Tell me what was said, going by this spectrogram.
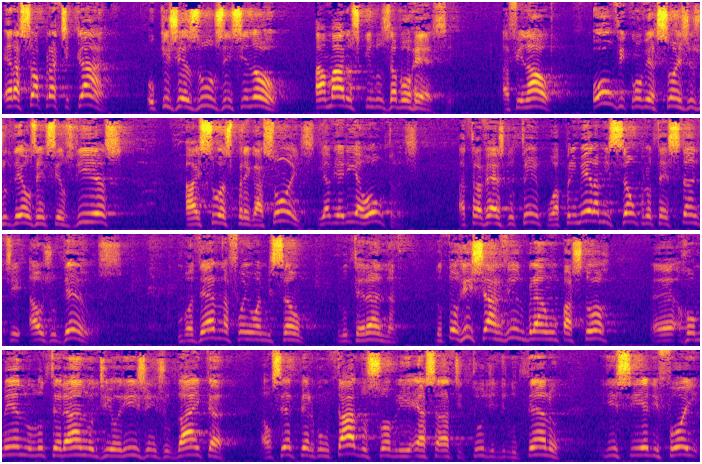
Era só praticar o que Jesus ensinou: amar os que nos aborrecem. Afinal, houve conversões de judeus em seus dias, as suas pregações, e haveria outras através do tempo. A primeira missão protestante aos judeus moderna foi uma missão luterana. Dr. Richard Wilbrand, um pastor eh, romeno luterano de origem judaica, ao ser perguntado sobre essa atitude de Lutero, disse ele foi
